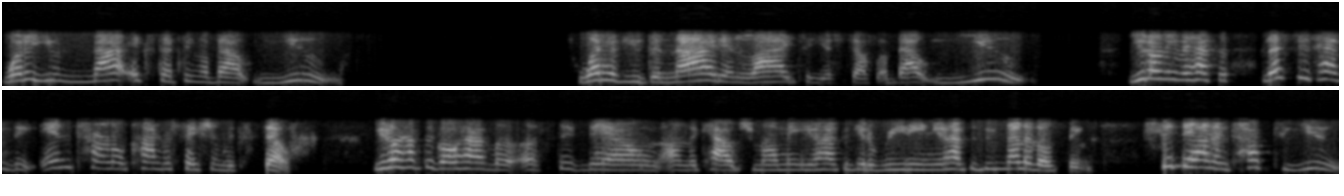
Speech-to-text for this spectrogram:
what are you not accepting about you? What have you denied and lied to yourself about you? You don't even have to, let's just have the internal conversation with self. You don't have to go have a, a sit down on the couch moment. You don't have to get a reading. You don't have to do none of those things. Sit down and talk to you.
